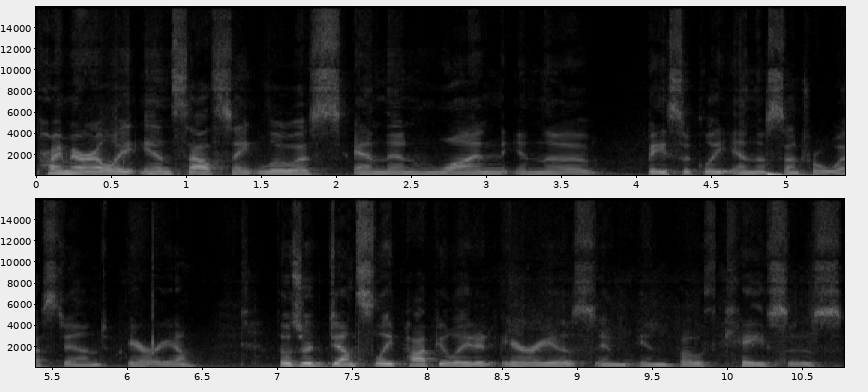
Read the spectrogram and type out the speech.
primarily in South St. Louis, and then one in the basically in the Central West End area. Those are densely populated areas in, in both cases.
